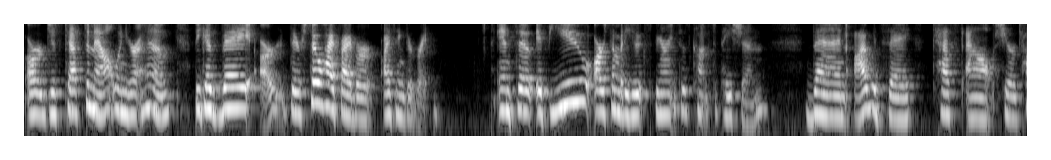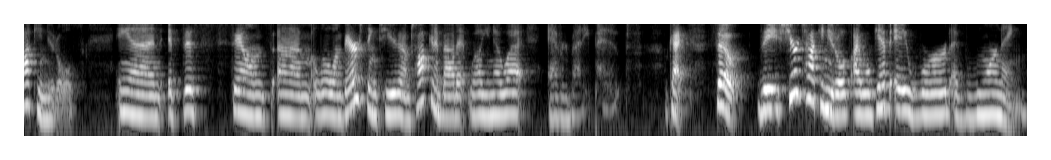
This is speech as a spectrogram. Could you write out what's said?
or just test them out when you're at home because they are they're so high fiber. I think they're great. And so if you are somebody who experiences constipation, then I would say test out shirataki noodles. And if this sounds um, a little embarrassing to you that I'm talking about it, well, you know what? Everybody poops. Okay, so the shirataki noodles, I will give a word of warning.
